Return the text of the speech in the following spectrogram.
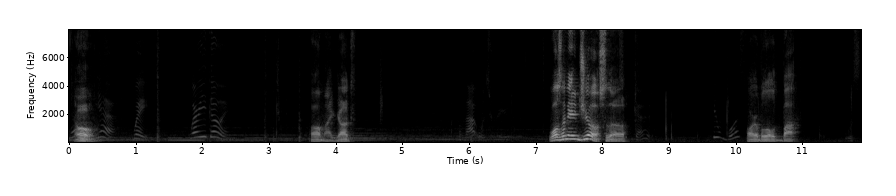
What? Oh. Yeah. Wait. Where are you going? Oh my god. Well, that was rude. Wasn't it just, though? Who was? Horrible old bat. Was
